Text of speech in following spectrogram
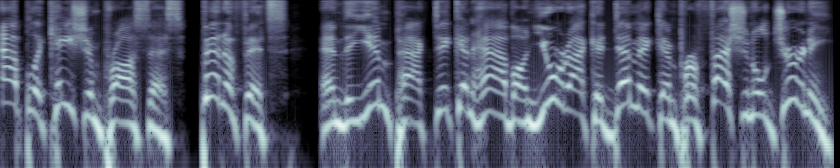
application process, benefits, and the impact it can have on your academic and professional journey.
